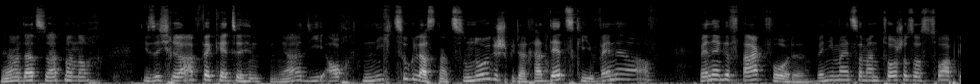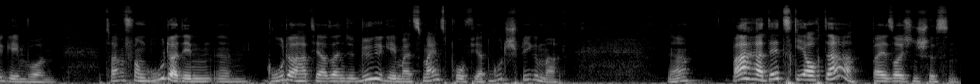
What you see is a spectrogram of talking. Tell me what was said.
Ja, dazu hat man noch die sichere Abwehrkette hinten, ja, die auch nicht zugelassen hat, zu Null gespielt hat. Radetzky, wenn er auf wenn er gefragt wurde, wenn die Mainzer mal einen Torschuss aufs Tor abgegeben wurden. Das haben von Gruder, dem ähm, Gruder hat ja sein Debüt gegeben als Mainz-Profi, hat ein gutes Spiel gemacht. Ja. War Radetzky auch da bei solchen Schüssen?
